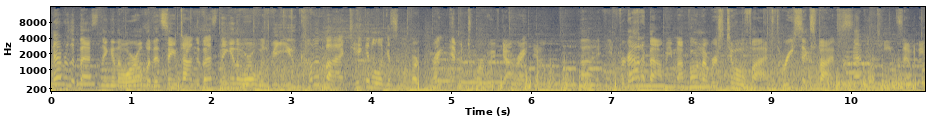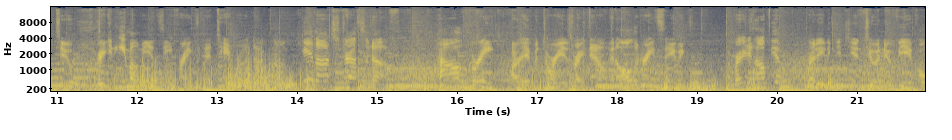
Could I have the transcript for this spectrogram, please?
Never the best thing in the world, but at the same time, the best thing in the world would be you coming by, taking a look at some of our great inventory we've got right now. Uh, if you forgot about me, my phone number is 205-365-1772, or you can email me at zfranks at tameron.com. Cannot stress enough how great our inventory is right now and all the great savings. I'm ready to help you, ready to get you into a new vehicle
